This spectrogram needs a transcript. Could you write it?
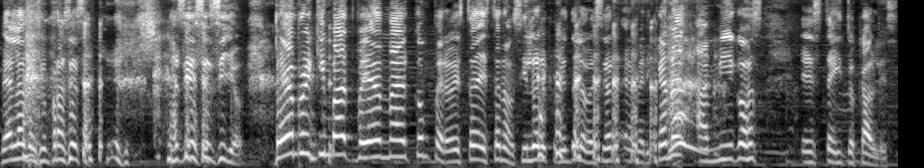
Vean la versión francesa. Así de sencillo. Vean Breaking Bad, vean Malcolm, pero esta, esta no. Sí le recomiendo la versión americana. Amigos este, Intocables.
